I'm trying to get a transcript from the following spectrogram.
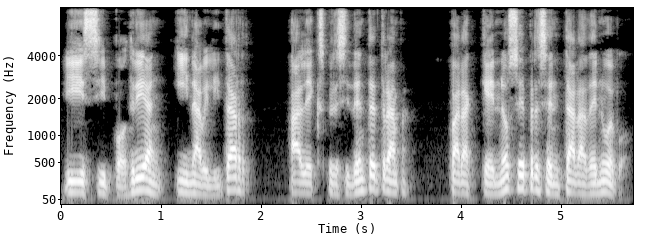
y si podrían inhabilitar al expresidente Trump para que no se presentara de nuevo.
